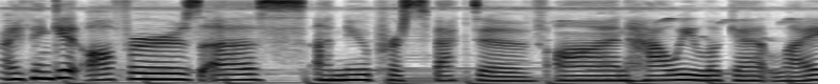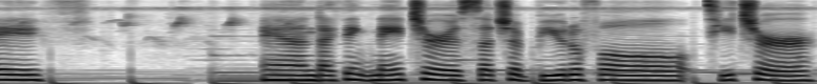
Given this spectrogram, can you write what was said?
I think it offers us a new perspective on how we look at life. And I think nature is such a beautiful teacher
